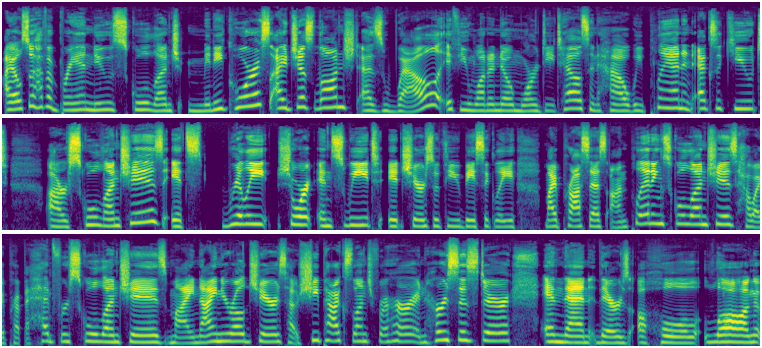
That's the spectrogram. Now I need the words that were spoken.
I also have a brand new school lunch mini course I just launched as well. If you want to know more details and how we plan and execute our school lunches, it's really short and sweet. It shares with you basically my process on planning school lunches, how I prep ahead for school lunches. My nine year old shares how she packs lunch for her and her sister. And then there's a whole long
